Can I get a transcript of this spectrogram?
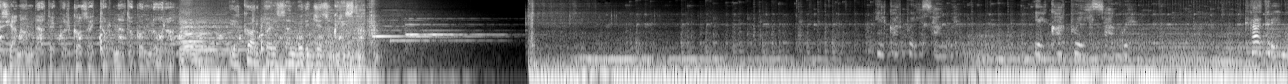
Aiuto! Ovunque siano andate, qualcosa è tornato con loro. Il corpo e il sangue di Gesù Cristo. Il corpo e il sangue. Il corpo e il sangue. Catherine,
